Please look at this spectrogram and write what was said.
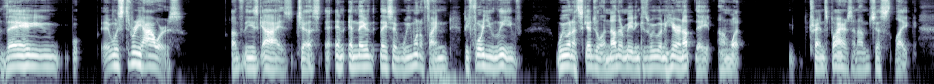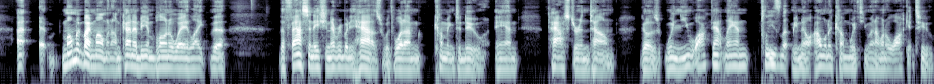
they it was three hours of these guys just and and they they said we want to find before you leave we want to schedule another meeting because we want to hear an update on what transpires and i'm just like I, moment by moment i'm kind of being blown away like the the fascination everybody has with what i'm coming to do and pastor in town goes, When you walk that land, please let me know. I want to come with you and I want to walk it too.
